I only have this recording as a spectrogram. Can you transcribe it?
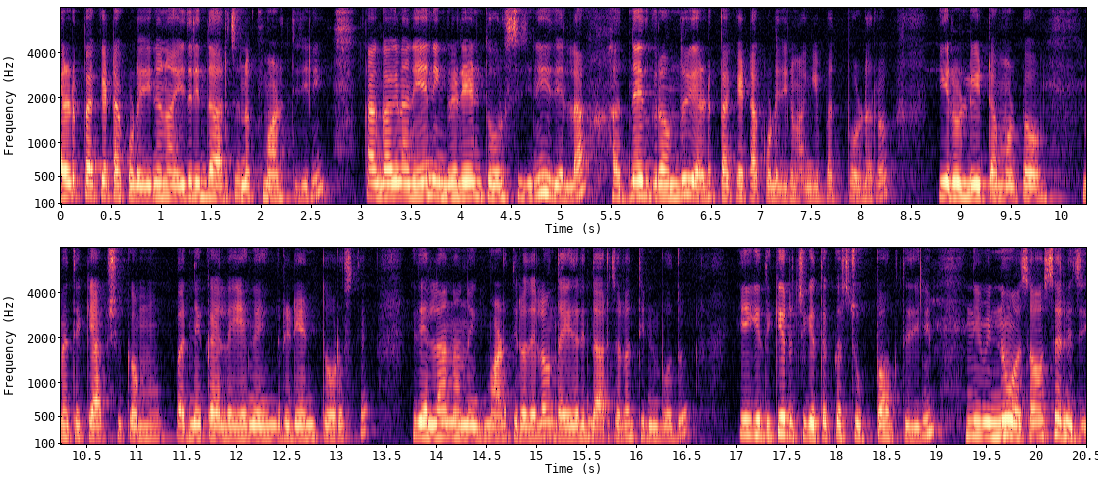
ಎರಡು ಪ್ಯಾಕೆಟ್ ಹಾಕ್ಕೊಂಡಿದ್ದೀನಿ. ನಾನು ಐದರಿಂದ ಆರು ಜನಕ್ಕೆ ಮಾಡ್ತಿದ್ದೀನಿ. ಹಾಗಾಗಿ ನಾನು ಏನು ಇಂಗ್ರೀಡಿಯೆಂಟ್ ತೋರಿಸ್ತಿದ್ದೀನಿ, ಇದೆಲ್ಲ. ಹದಿನೈದು ಗ್ರಾಮ್ದು ಎರಡು ಪ್ಯಾಕೆಟ್ ಹಾಕ್ಕೊಂಡಿದ್ದೀನಿ ವಾಂಗಿಭಾತ್ ಪೌಡರು ಈರುಳ್ಳಿ, ಟೊಮೊಟೊ, ಮತ್ತು ಕ್ಯಾಪ್ಸಿಕಮ್ಮು ಬದನೆಕಾಯಿ ಎಲ್ಲ ಹೆಂಗೆ ಇಂಗ್ರೀಡಿಯೆಂಟ್ ತೋರಿಸ್ದೆ. ಇದೆಲ್ಲ ನಾನು ಈಗ ಮಾಡ್ತಿರೋದೆಲ್ಲ ಒಂದು ಐದರಿಂದ ಆರು ಜನ ತಿನ್ಬೋದು. ಈಗ ಇದಕ್ಕೆ ರುಚಿಗೆ ತಕ್ಕಷ್ಟು ಉಪ್ಪು ಹಾಕ್ತಿದ್ದೀನಿ. ನೀವು ಇನ್ನೂ ಹೊಸ ಹೊಸ ರೆಸಿ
